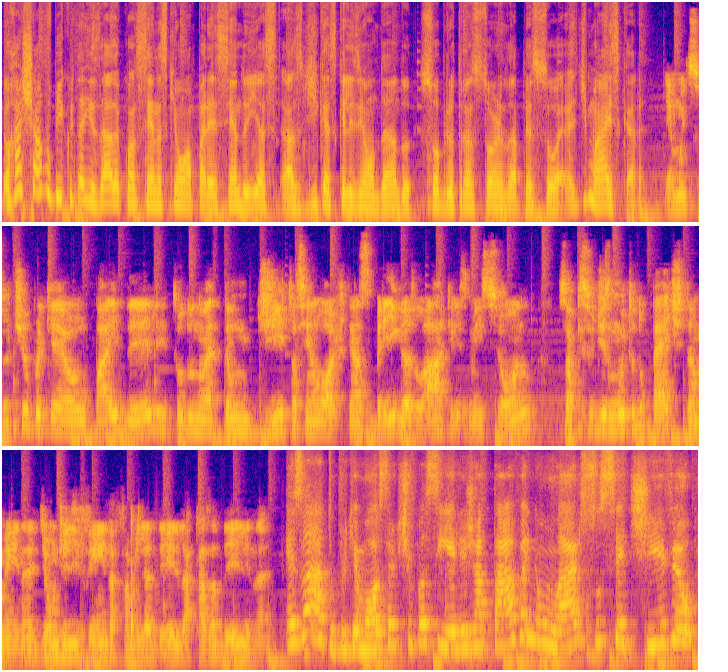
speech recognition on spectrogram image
Eu rachava o bico da risada com as cenas que iam aparecendo e as, as dicas que eles iam dando sobre o transtorno da pessoa. É demais, cara. E é muito sutil, porque é o pai dele, tudo não é tão dito assim, lógico, tem as brigas lá que eles mencionam. Só que isso diz muito do Pet também, né? De onde ele vem, da família dele, da casa dele, né? Exato, porque mostra que, tipo assim, ele já tava em um lar suscetível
